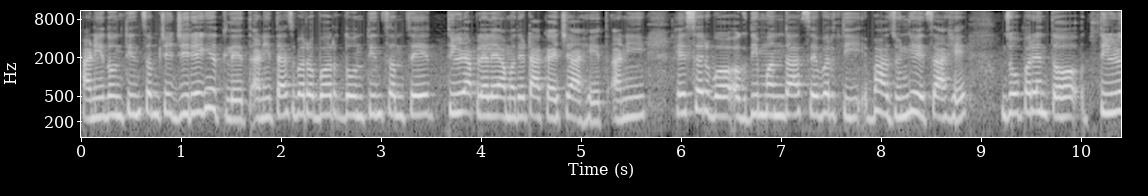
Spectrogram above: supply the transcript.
आणि दोन तीन चमचे जिरे घेतलेत आणि त्याचबरोबर दोन तीन चमचे तीळ आपल्याला यामध्ये टाकायचे आहेत. आणि हे सर्व अगदी मंद आचेवरती भाजून घ्यायचं आहे. जोपर्यंत तीळ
